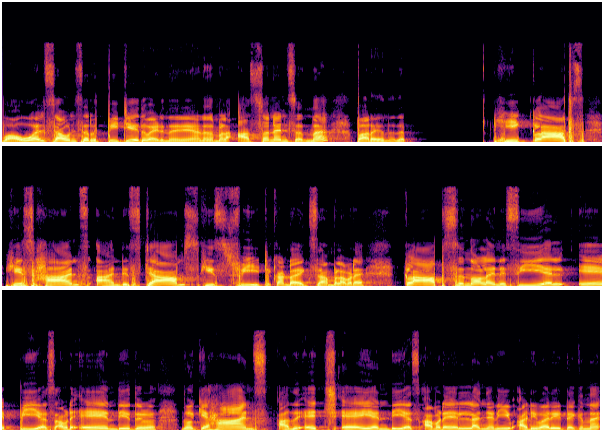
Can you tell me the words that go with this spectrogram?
വവൽ സൗണ്ട്സ് റിപ്പീറ്റ് ചെയ്ത് വരുന്നതിനെയാണ് നമ്മൾ അസൊനൻസ് എന്ന് പറയുന്നത്. He claps his hands and stamps his feet കണ്ടോ എക്സാമ്പിൾ അവിടെ ക്ലാപ്സ് എന്നുള്ളതിന് C L A P S അവിടെ എ എന്ത് ചെയ്തു? നോക്കിയ ഹാൻഡ്സ് അത് H A N D S അവിടെ എല്ലാം ഞാൻ ഈ അടിവാരി ഇട്ടേക്കുന്ന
